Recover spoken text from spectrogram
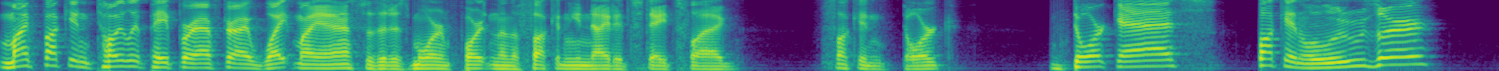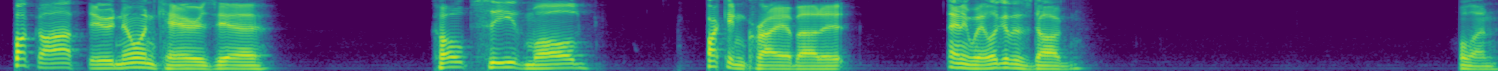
my fucking toilet paper after I wipe my ass with it is more important than the fucking United States flag. Fucking dork. Dork ass. Fucking loser. Fuck off, dude. No one cares, yeah. Cope, seethe, mauled. Fucking cry about it. Anyway, look at this dog. Hold on.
